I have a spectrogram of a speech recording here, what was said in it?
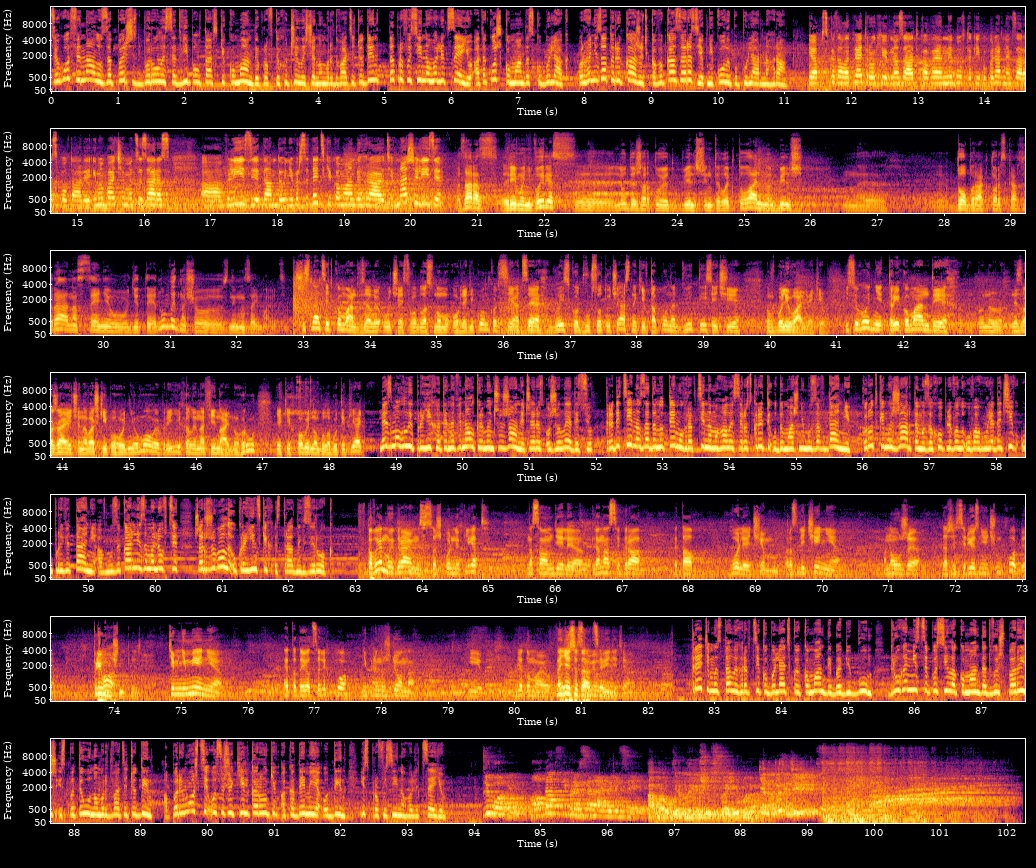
Цього фіналу за першість боролися дві полтавські команди профтехучилища номер 21 та професійного ліцею, а також команда Скобиляк. Організатори кажуть, КВК зараз як ніколи популярна гра. Я б сказала, 5 років назад КВН не був такий популярний, як зараз в Полтаві. І ми бачимо це зараз а, в лізі, там, де університетські команди грають, і в нашій лізі. Зараз рівень виріс, е, люди жартують більш інтелектуально, більш добра акторська гра на сцені у дітей. Ну, видно, що з ними займаються. 16 команд взяли участь в обласному огляді конкурсі, а це близько 200 учасників та понад 2 тисячі вболівальників. І сьогодні три команди, незважаючи на важкі погодні умови, приїхали на фінальну гру, яких повинно було бути 5. Не змогли приїхати на фінал кременчужани через ожеледицю. Традиційно задану тему гравці намагалися розкрити у домашньому завданні. Короткими жартами захоплювали увагу глядачів у привітанні, а в музикальній замальовці шаржували українських естрадних зірок. В КВН мы играем со школьных лет. На самом деле для нас игра это более чем развлечение. Оно уже даже серьезнее, чем хобби. Привычно, то есть. Тем не менее, это дается легко, непринужденно. И я думаю, вы Надеюсь, это сами оценят. увидите. Третіми стали гравці кобиляцької команди Бебі Бум. Друге місце посіла команда Движ Париж із ПТУ номер 21 А переможці ось уже кілька років Академія 1 із професійного ліцею. З любов'ю, Молдавський професіональний ліцей. Обалденне чувство юмора. Я на позитиве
